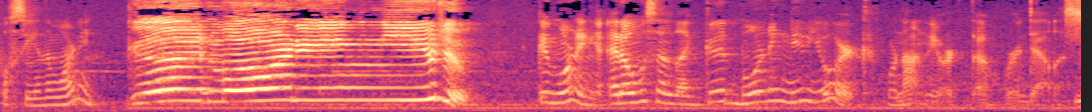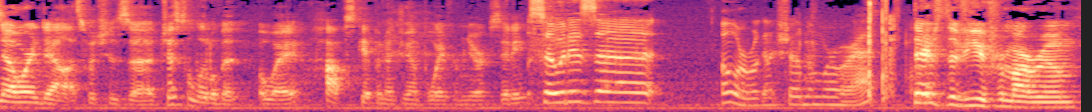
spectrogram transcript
we'll see you in the morning. Good morning, YouTube. Good morning. It almost sounded like Good morning, New York. We're not in New York though. We're in Dallas. No, we're in Dallas, which is uh, just a little bit away. Hop, skip, and a jump away from New York City. So it is. Uh, oh, are we gonna show them where we're at? There's the view from our room.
